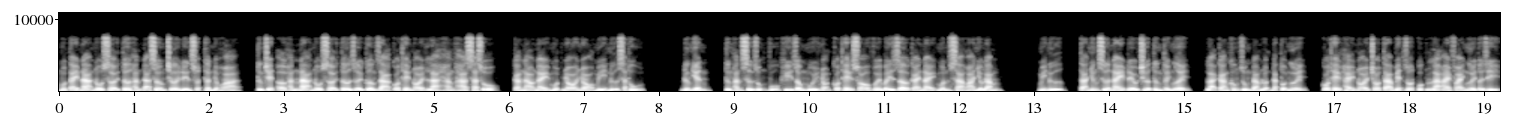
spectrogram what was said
Một tay nạ nổ sợi tơ hắn đã sớm chơi đến xuất thần nhập hóa, từng chết ở hắn nạ nổ sợi tơ dưới cường giả có thể nói là hàng hà xa số, càng nào này một nho nhỏ mỹ nữ sát thủ. Đương nhiên, từng hắn sử dụng vũ khí rồng mũi nhọn có thể so với bây giờ cái này muốn xa hoa nhiều lắm. Mỹ nữ, ta nhưng xưa nay đều chưa từng thấy ngươi, lại càng không dùng đàm luận đắc tội ngươi, có thể hay nói cho ta biết rốt cuộc là ai phái ngươi tới gì?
